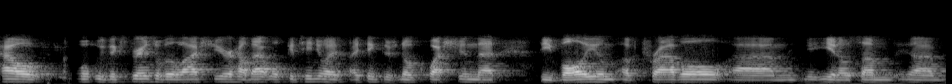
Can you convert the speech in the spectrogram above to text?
how what we've experienced over the last year, how that will continue, I think there's no question that the volume of travel, um, you know, some um,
